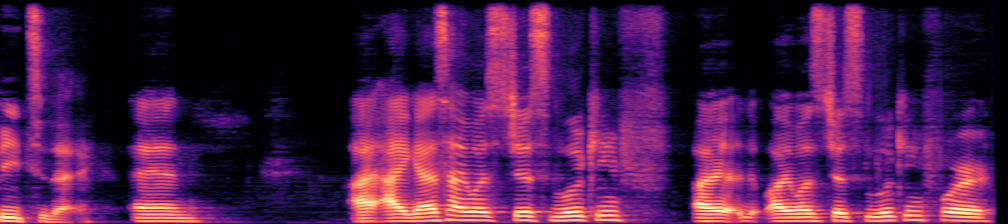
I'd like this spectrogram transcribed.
be today. And I, I guess I was just looking. I I was just looking for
